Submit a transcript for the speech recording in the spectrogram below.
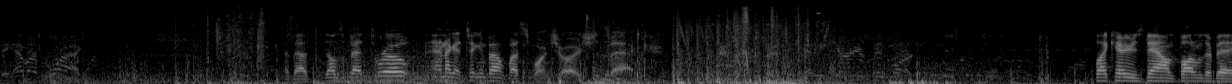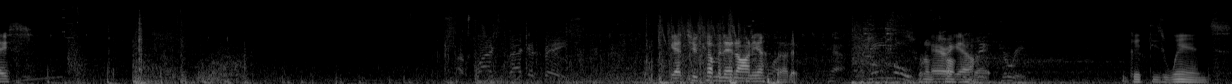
They have our flag. And that, that was a bad throw, and I got taken out by a Spartan charge to the back. Enemy carrier's been marked. Flag carrier's down, bottom of their base. Our flag's back at base. You got two coming in on you. Got it. That's what I'm There we talking go. about. Get these wins.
